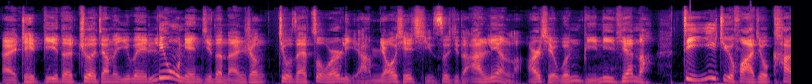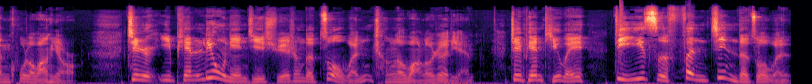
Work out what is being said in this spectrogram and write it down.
哎，这逼的浙江的一位六年级的男生就在作文里啊描写起自己的暗恋了，而且文笔逆天呐，第一句话就看哭了网友。近日，一篇六年级学生的作文成了网络热点。这篇题为《第一次奋进》的作文，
